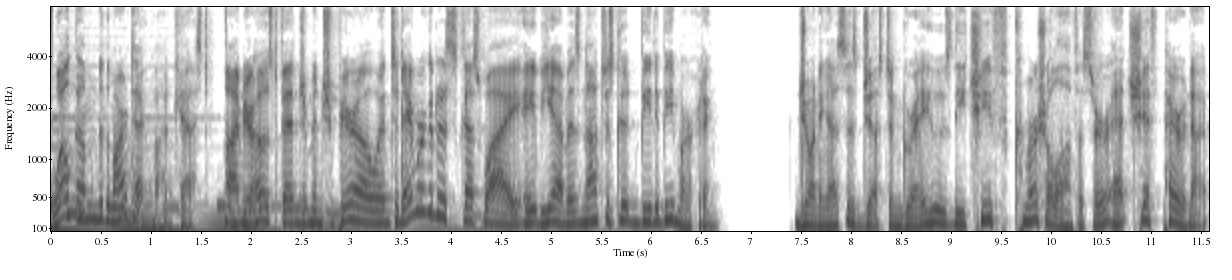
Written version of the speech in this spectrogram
Welcome to the Martech Podcast. I'm your host, Benjamin Shapiro, and today we're going to discuss why ABM is not just good B2B marketing. Joining us is Justin Gray, who is the Chief Commercial Officer at Shift Paradigm,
